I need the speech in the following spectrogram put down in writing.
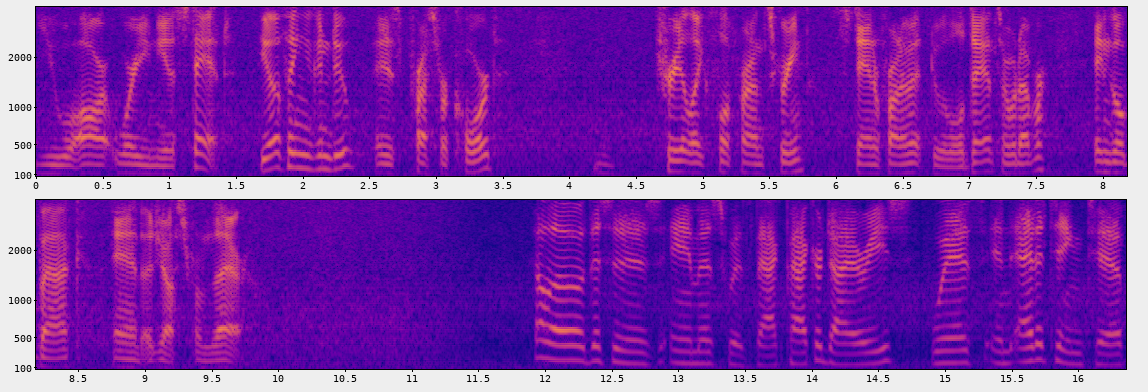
you are where you need to stand. The other thing you can do is press record, treat it like a flip around screen, stand in front of it, do a little dance or whatever, and go back and adjust from there. Hello, this is Amos with Backpacker Diaries with an editing tip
